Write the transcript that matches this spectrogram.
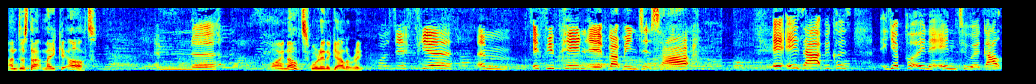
And does that make it art? Um, no. Why not? We're in a gallery. Because if you um if you paint it, that means it's art. It is art because you're putting it into a gal.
